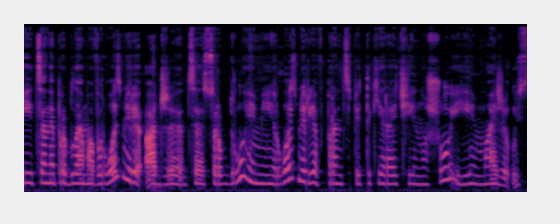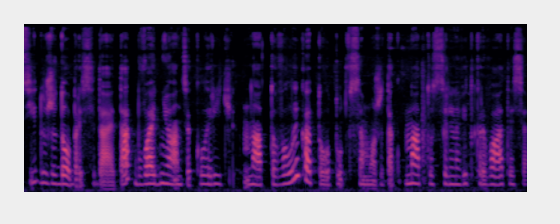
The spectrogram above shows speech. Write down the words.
І це не проблема в розмірі, адже це 42-й мій розмір. Я в принципі такі речі і ношу, і майже усі дуже добре сідають. Так, бувають нюанси, коли річ надто велика, то тут все може так надто сильно відкриватися.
